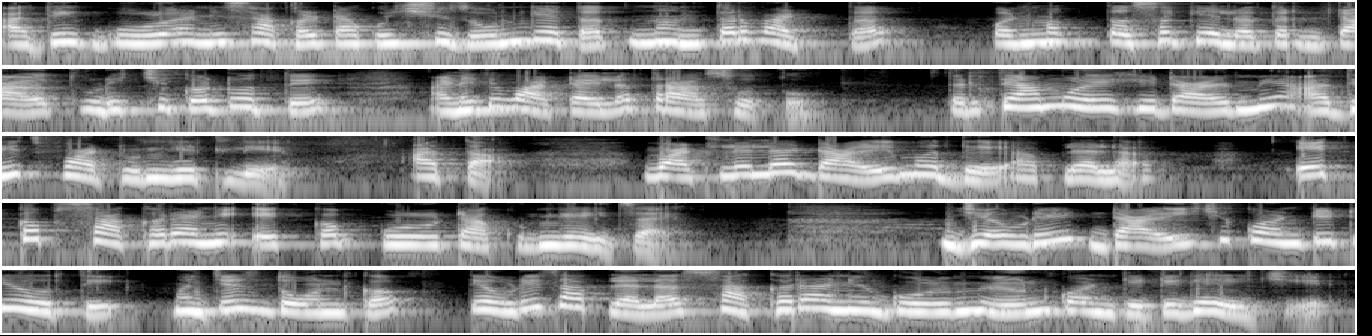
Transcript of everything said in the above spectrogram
आधी गूळ आणि साखर टाकून शिजवून घेतात नंतर वाटतात पण मग तसं केलं तर डाळ थोडी चिकट होते आणि ती वाटायला त्रास होतो. तर त्यामुळे ही डाळ मी आधीच वाटून घेतली आहे आता वाटलेल्या डाळीमध्ये आपल्याला एक कप साखर आणि एक कप गूळ टाकून घ्यायचा आहे जेवढी डाळीची क्वांटिटी होती म्हणजेच दोन कप तेवढीच आपल्याला साखर आणि गूळ मिळून क्वांटिटी घ्यायची आहे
